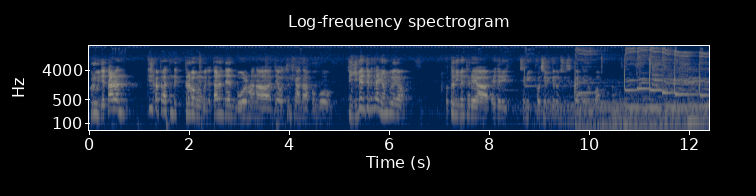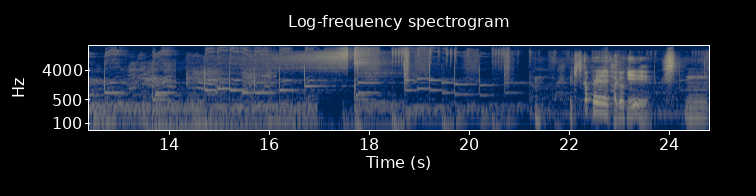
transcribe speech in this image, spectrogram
그리고 이제 다른 키즈 카페 같은 데 들어가 보는 거죠. 다른 데는 뭘 하나 이제 어떻게 하나 보고 저 이벤트 맨날 연구해요. 어떤 이벤트를 해야 애들이 재밌 더 재밌게 놀 수 있을까 이제 이런 거. 키즈 카페 가격이 음,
